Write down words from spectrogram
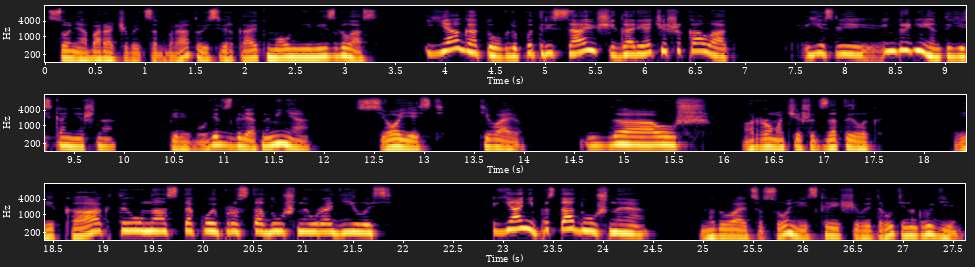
Соня оборачивается к брату и сверкает молниями из глаз. «Я готовлю потрясающий горячий шоколад. Если ингредиенты есть, конечно». Переводит взгляд на меня. «Все есть!» — киваю. «Да уж...» — Рома чешет затылок. «И как ты у нас такой простодушной уродилась?» «Я не простодушная!» — надувается Соня и скрещивает руки на груди.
